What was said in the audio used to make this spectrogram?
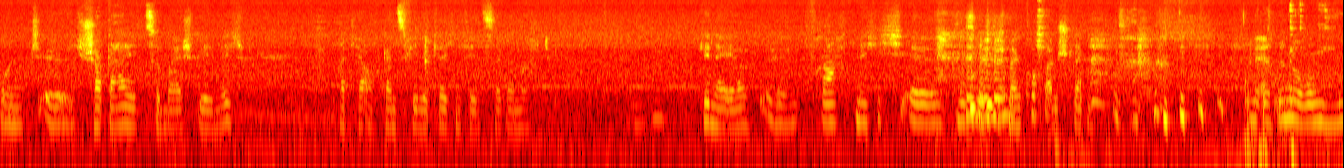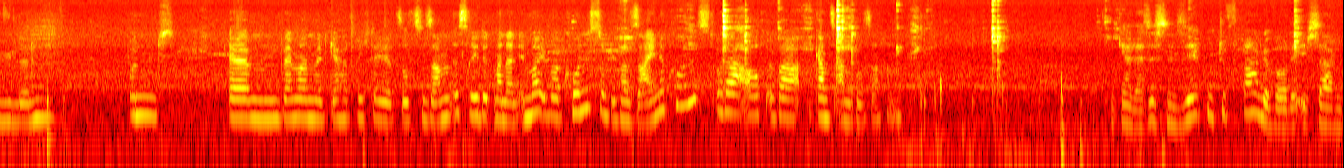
Und äh, Chagall zum Beispiel, nicht? Hat ja auch ganz viele Kirchenfenster gemacht. Genau, er äh, fragt mich, ich äh, muss wirklich meinen Kopf anstrengen. Eine Erinnerung wühlen. Und ähm, wenn man mit Gerhard Richter jetzt so zusammen ist, redet man dann immer über Kunst und über seine Kunst oder auch über ganz andere Sachen? Ja, das ist eine sehr gute Frage, würde ich sagen.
